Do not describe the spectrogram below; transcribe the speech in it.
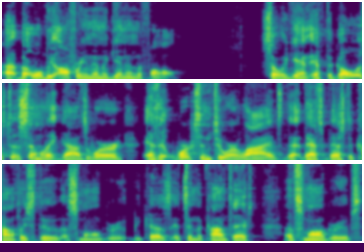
uh, but we'll be offering them again in the fall. So again, if the goal is to assimilate God's word as it works into our lives, that, that's best accomplished through a small group because it's in the context of small groups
